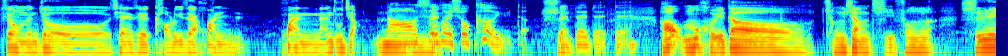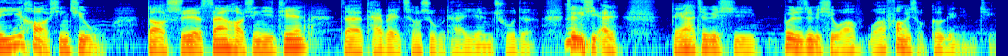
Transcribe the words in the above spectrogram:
所以我们就现在就考虑再换换男主角。然后是会说客语的，是。对对对，好，我们回到丞相起风了。十月一号星期五到十月三号星期天，在台北城市舞台演出的。这个戏，嗯。哎，等一下，这个戏为了这个戏，我要我要放一首歌给你们听，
